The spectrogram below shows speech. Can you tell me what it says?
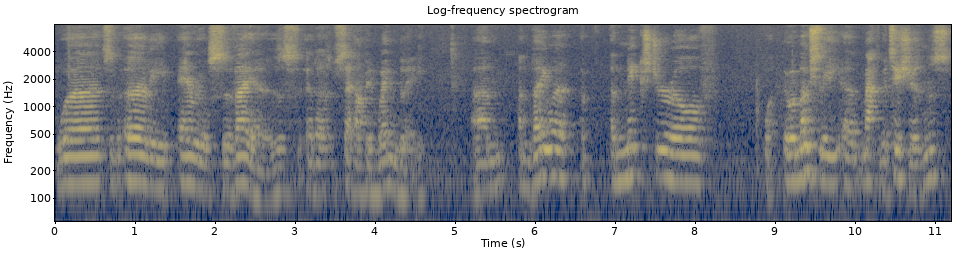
were some early aerial surveyors that are set up in Wembley, um, and they were a, a mixture of, well, they were mostly uh, mathematicians,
